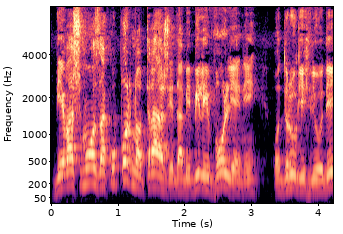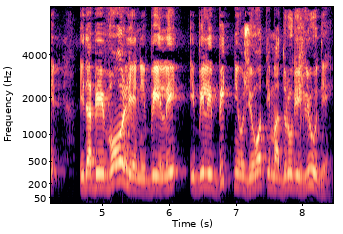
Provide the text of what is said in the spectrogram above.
gdje vaš mozak uporno traži da bi bili voljeni od drugih ljudi i da bi voljeni bili i bili bitni u životima drugih ljudi.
